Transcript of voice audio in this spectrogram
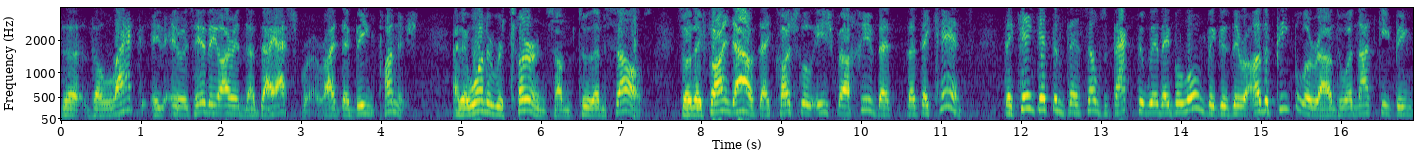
the the lack. It, it was here they are in the diaspora, right? They're being punished, and they want to return some to themselves. So they find out that koshlu ish ba'achiv, that, that they can't. They can't get themselves back to where they belong because there are other people around who are not keeping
